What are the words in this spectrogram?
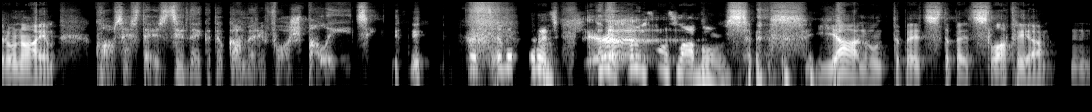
runājam, klausies, te es dzirdēju, ka tev kamera ir forši palīdzi. Redz, tas ir labums. Jā, nu, tāpēc, tāpēc Latvijā mm,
